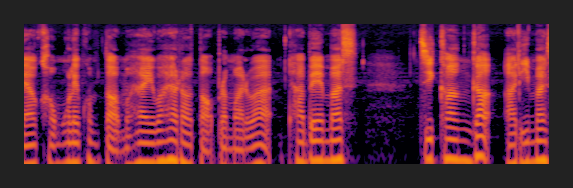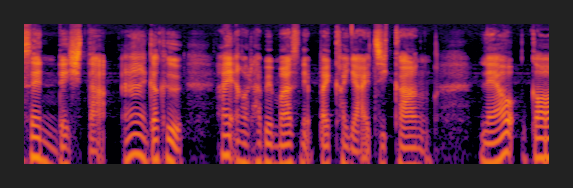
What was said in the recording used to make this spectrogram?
แล้วเขาวงเล็บคำตอบมาให้ว่าให้เราตอบประมาณว่าทาเบมัสจิคังกะอาริมาเซนเดชิตะอ่าก็คือให้เอาทาเบมัสเนี่ยไปขยายจิคัง แล้วก็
